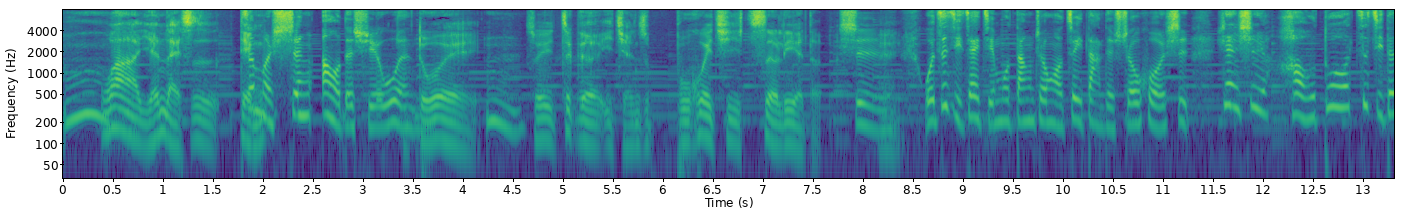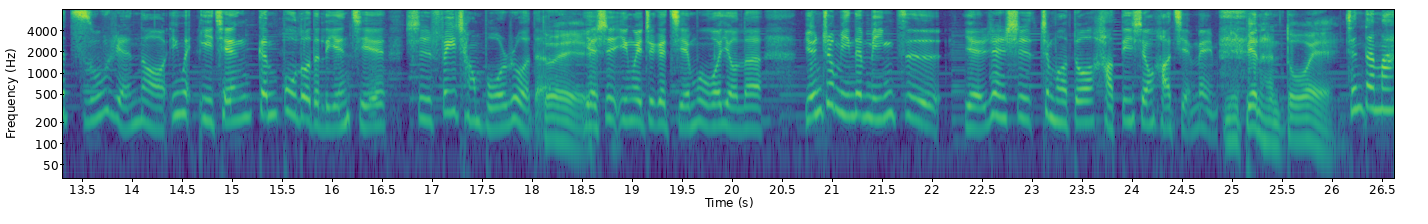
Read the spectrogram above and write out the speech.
嗯，哇，原来是这么深奥的学问。对，嗯，所以这个以前是。不会去涉猎的，是、嗯、我自己在节目当中哦，最大的收获是认识好多自己的族人哦，因为以前跟部落的连接是非常薄弱的，对，也是因为这个节目，我有了原住民的名字，也认识这么多好弟兄、好姐妹。你变很多哎，真的吗？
